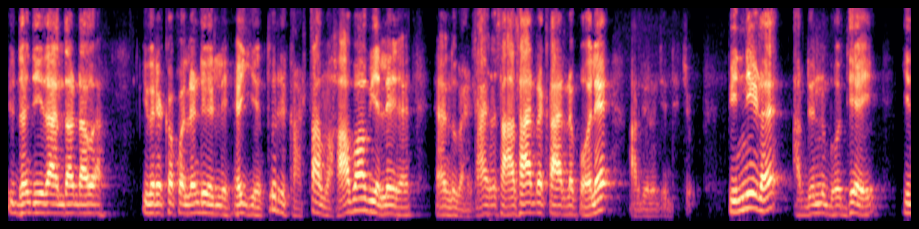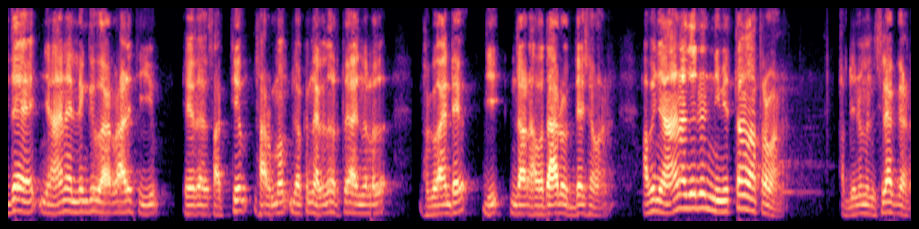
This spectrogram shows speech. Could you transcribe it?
യുദ്ധം ചെയ്താൽ എന്താ ഉണ്ടാവുക ഇവരൊക്കെ കൊല്ലേണ്ടി വരില്ലേ? അയ്യ എന്തൊരു കഷ്ട മഹാഭാവിയല്ലേ ഞാൻ. ഞാനൊന്നും വേണ്ട അങ്ങനെ സാധാരണക്കാരനെ പോലെ അർജുനൻ ചിന്തിച്ചു. പിന്നീട് അർജുനന് ബോധ്യമായി ഇത് ഞാനല്ലെങ്കിൽ വേറൊരാൾ ചെയ്യും. ഏത് സത്യം ധർമ്മം ഇതൊക്കെ നിലനിർത്തുക എന്നുള്ളത് ഭഗവാന്റെ എന്താണ് അവതാര ഉദ്ദേശമാണ്. അപ്പം ഞാനതൊരു നിമിത്തം മാത്രമാണ്. അർജുനൻ മനസ്സിലാക്കുകയാണ്.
